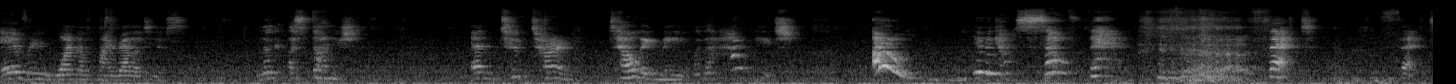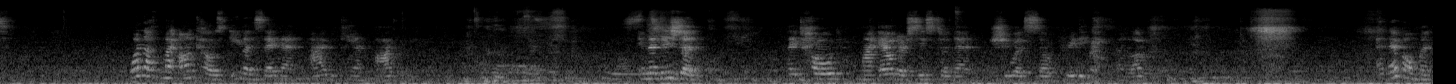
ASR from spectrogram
every one of my relatives looked astonished and took turn telling me with a high pitch, Oh, you become so fat. fat. Fat. One of my uncles even said that I became ugly. In addition, they told my elder sister that she was so pretty and lovely. At that moment,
